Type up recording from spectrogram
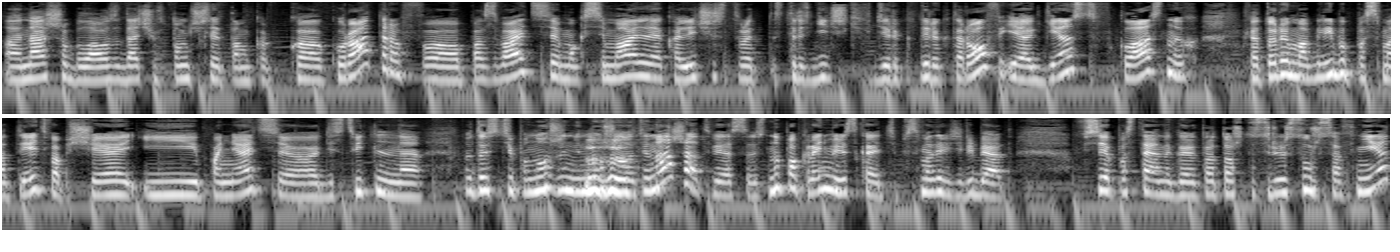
э, наша была задача в том числе там как кураторов э, позвать максимальное количество стратегических директоров и агентств классных, которые могли бы посмотреть вообще и понять действительно, ну, то есть, типа, нужен, не нужен, это наша ответственность. Ну, по крайней мере, сказать, типа, смотрите, ребят, все постоянно говорят про то, что ресурсов нет,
